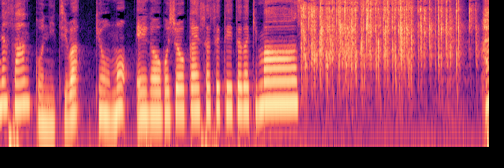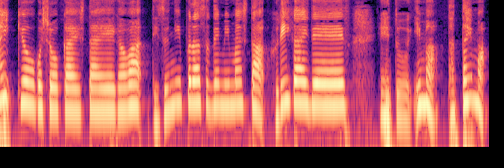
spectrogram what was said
皆さん、こんにちは。今日も映画をご紹介させていただきます。はい、今日ご紹介した映画はディズニープラスで見ました。フリーガイです。えっ、と、今、たった今、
